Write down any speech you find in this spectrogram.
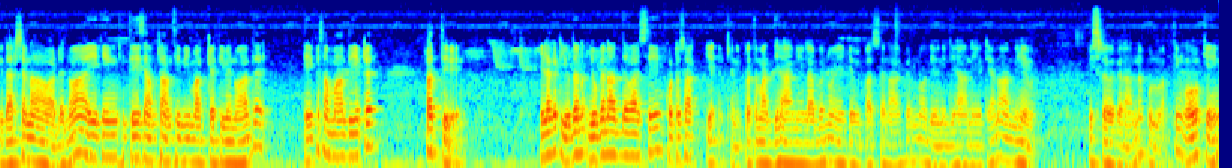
විදර්ශනා වඩනවා. ඒකෙන් හිතේ සංසංසිනීමක් ඇති වෙනවාද? ඒක සමාධියට ප්‍රත්‍ය වෙනවා. ඊළඟට යොගනද්ද වශයෙන් කොටසක් කියන්නේ ප්‍රථම ධානය ලැබෙනවා ඒක විපස්සනා කරනවා දෙවෙනි ධානයට යනවා අන්න එහෙම මිශ්‍රව කරන්න පුළුවන්. ඉතින් ඕකෙන්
